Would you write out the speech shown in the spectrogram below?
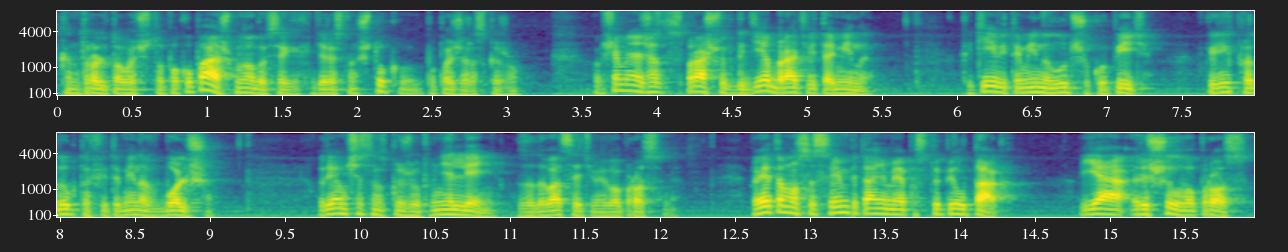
контроль того, что покупаешь, много всяких интересных штук, попозже расскажу. Вообще меня часто спрашивают, где брать витамины, какие витамины лучше купить, в каких продуктах витаминов больше. Вот я вам честно скажу, вот мне лень задаваться этими вопросами. Поэтому со своим питанием я поступил так. Я решил вопрос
